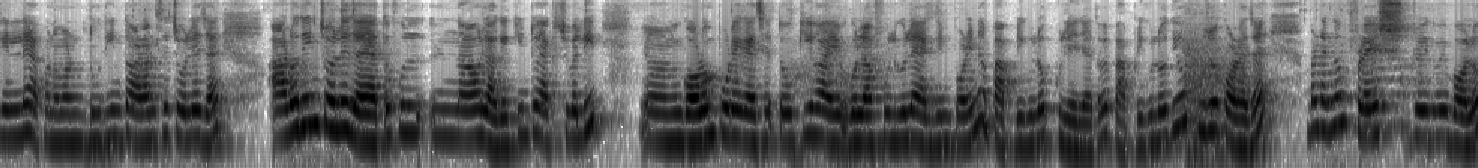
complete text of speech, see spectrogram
কিনলে এখন আমার দুদিন তো আরামসে চলে যায়। আরও দিন চলে যায়, এত ফুল নাও লাগে। কিন্তু অ্যাকচুয়ালি গরম পড়ে গেছে। তো কি হয়, গোলাপ ফুলগুলো একদিন পরে না পাপড়িগুলো খুলে যায়। তবে পাপড়িগুলো দিয়েও পুজো করা যায়। বাট একদম ফ্রেশ যদি তুমি বলো,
